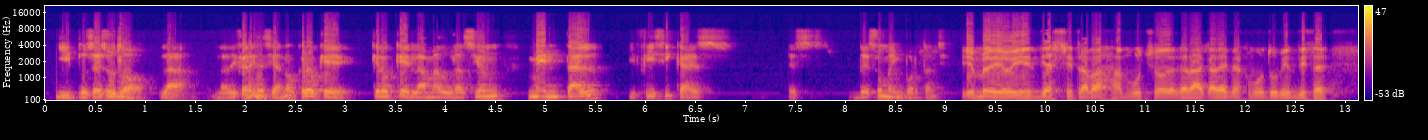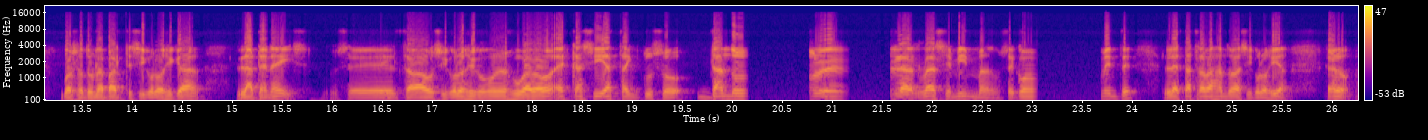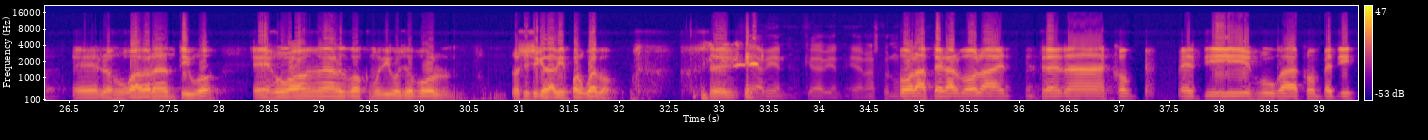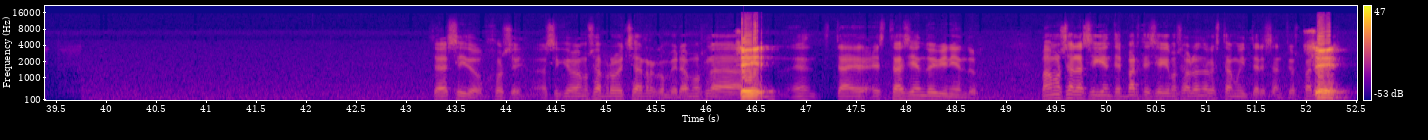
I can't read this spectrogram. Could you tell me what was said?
y pues eso es lo, la, la diferencia, ¿no? Creo que, creo que la maduración mental y física es, es de suma importancia. Y hombre, hoy en día se trabaja mucho desde las academias, como tú bien dices, vosotros una parte psicológica la tenéis. El trabajo psicológico con el jugador es casi hasta incluso dando la clase misma, o sea, le estás trabajando la psicología. Claro, eh, los jugadores antiguos eh, jugaban algo, como digo yo, por no sé si queda bien por huevo. Queda bien, queda bien. Y además con Bola, pegar bola, entrenar, competir, jugar, competir. Te has ido, José. Así que vamos a aprovechar, recuperamos la... Sí. ¿eh? Estás yendo y viniendo. Vamos a la siguiente parte y seguimos hablando que está muy interesante. ¿Os parece? Sí.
